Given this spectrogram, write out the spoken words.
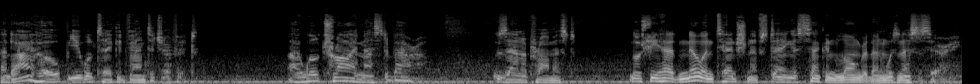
and I hope you will take advantage of it. I will try, Master Barra, Zannah promised, though she had no intention of staying a second longer than was necessary.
